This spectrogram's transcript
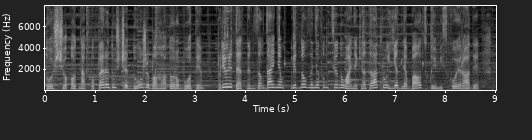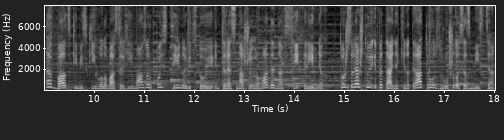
тощо, однак попереду ще дуже багато роботи. Пріоритетним завданням відновлення функціонування кінотеатру є для Балтської міської ради. Так, Балтський міський голова Сергій Мазур постійно відстоює інтереси нашої громади на всіх рівнях. Тож, зрештою, і питання кінотеатру зрушилося з місця.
